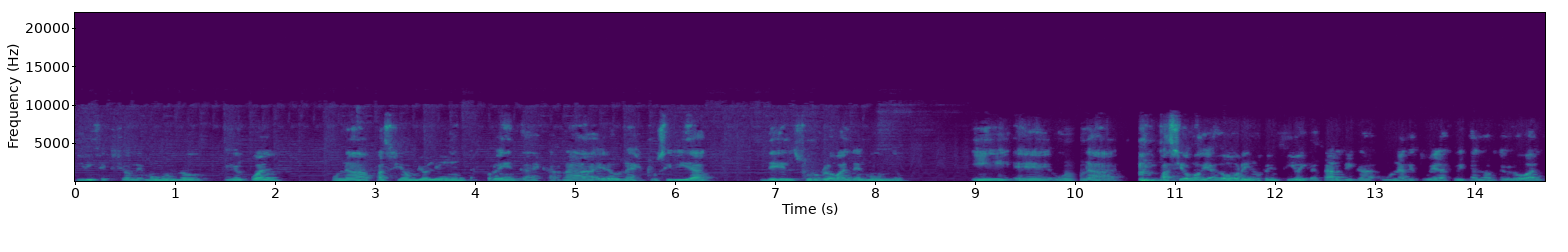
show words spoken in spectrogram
disección de mundo, en el cual una pasión violenta, cruenta, descarnada, era una exclusividad del sur global del mundo, y eh, una pasión odiadora, inofensiva y catártica, una que estuviera escrita al norte global.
